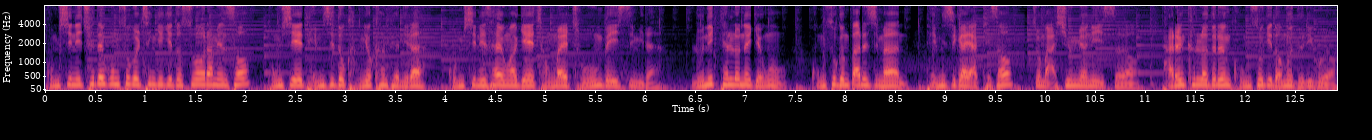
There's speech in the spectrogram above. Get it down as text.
곰신이 최대 공속을 챙기기도 수월하면서 동시에 데미지도 강력한 편이라 곰신이 사용하기에 정말 좋은 베이스입니다. 루닉 텔론의 경우 공속은 빠르지만 데미지가 약해서 좀 아쉬운 면이 있어요. 다른 클러들은 공속이 너무 느리고요.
